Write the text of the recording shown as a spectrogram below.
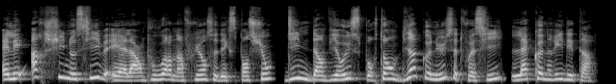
Elle est archi nocive et elle a un pouvoir d'influence et d'expansion digne d'un virus pourtant bien connu cette fois-ci, la connerie d'État.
